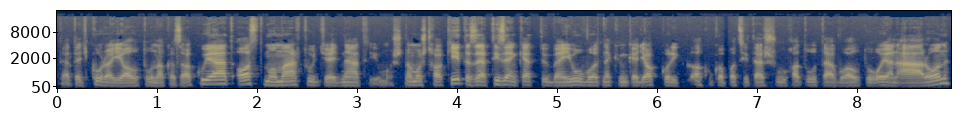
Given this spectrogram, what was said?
tehát egy korai autónak az akuját, azt ma már tudja egy nátriumos. Na most, ha 2012-ben jó volt nekünk egy akkori akukapacitású hatótávú autó olyan áron,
